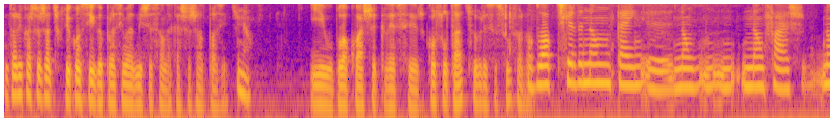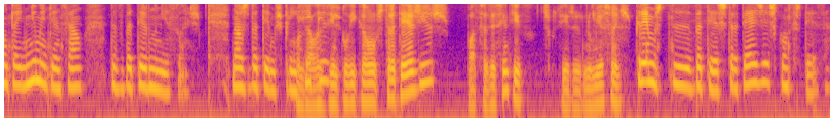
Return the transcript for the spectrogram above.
António Costa já discutiu consigo a próxima administração da Caixa de Depósitos? Não. E o Bloco acha que deve ser consultado sobre esse assunto ou não? O Bloco de Esquerda não tem, eh, não, não faz, não tem nenhuma intenção de debater nomeações. Nós debatemos princípios... Quando elas implicam estratégias, pode fazer sentido discutir nomeações. Queremos debater estratégias, com certeza.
